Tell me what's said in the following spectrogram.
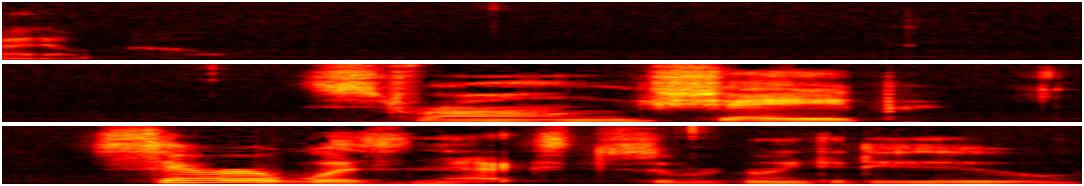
I don't know. Strong shape. Sarah was next, so we're going to do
